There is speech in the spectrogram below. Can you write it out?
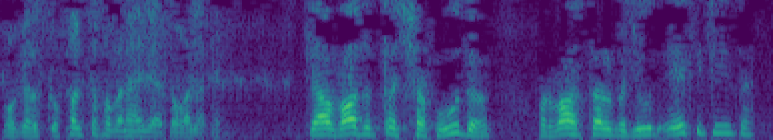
اور اگر اس کو فلسفہ بنایا جائے تو غلط ہے۔ کیا واد تشہود اور واد الوجود ایک ہی چیز ہے؟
